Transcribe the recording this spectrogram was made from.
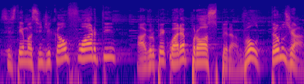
Sistema sindical forte, agropecuária próspera. Voltamos já.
